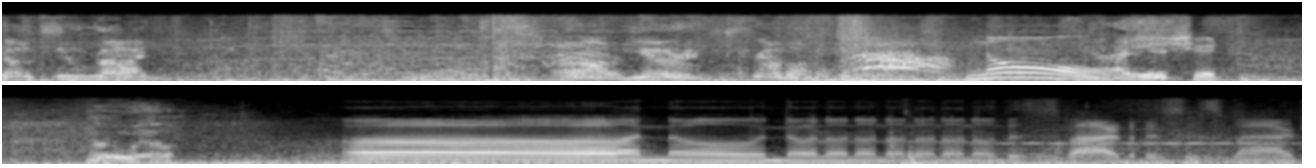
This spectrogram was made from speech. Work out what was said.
Don't you run. Oh, you're in trouble. No. Got it. Shit. Oh well. Uh, no, no, no, no, no, no, no, no. This is bad. This is bad.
